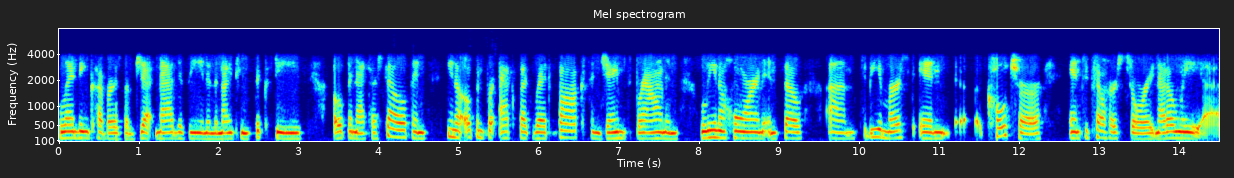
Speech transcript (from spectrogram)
landing covers of Jet magazine in the 1960s, open as herself, and you know, open for acts like Redd Foxx and James Brown and Lena Horne. And so, um, to be immersed in culture and to tell her story, not only uh,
